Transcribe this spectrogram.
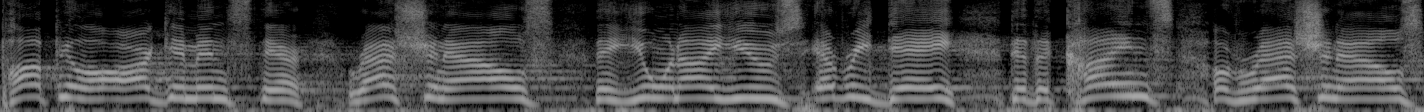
popular arguments. They're rationales that you and I use every day. They're the kinds of rationales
